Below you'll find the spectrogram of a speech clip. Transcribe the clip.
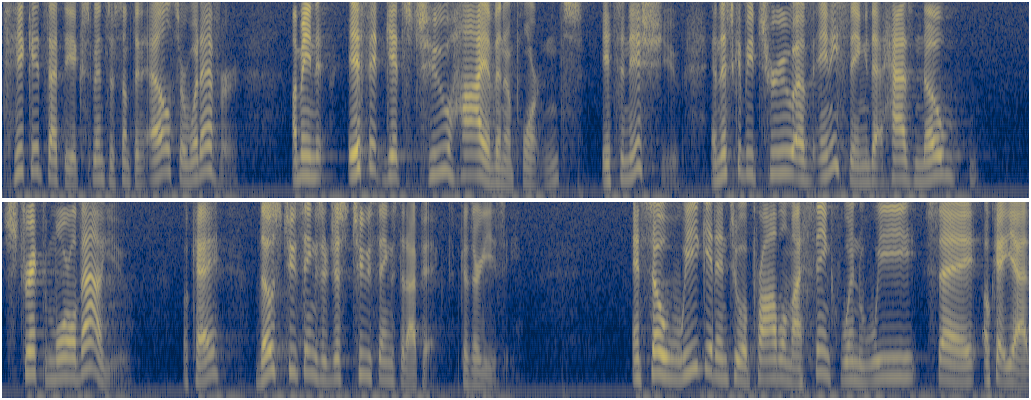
tickets at the expense of something else, or whatever. I mean, if it gets too high of an importance, it's an issue. And this could be true of anything that has no strict moral value. Okay? Those two things are just two things that I picked because they're easy. And so we get into a problem, I think, when we say, okay, yeah,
